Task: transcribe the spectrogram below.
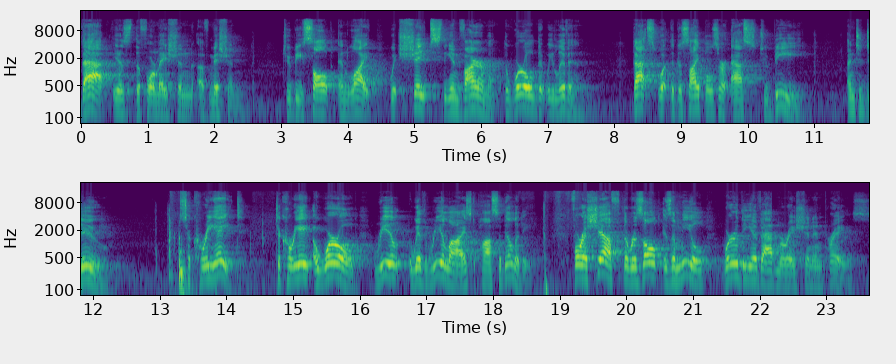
That is the formation of mission to be salt and light, which shapes the environment, the world that we live in. That's what the disciples are asked to be and to do, to create to create a world real, with realized possibility. For a chef, the result is a meal worthy of admiration and praise.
